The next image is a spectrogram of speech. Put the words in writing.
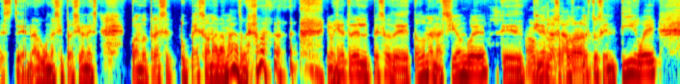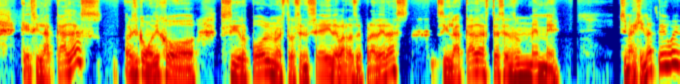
este, en algunas situaciones cuando traes tu peso nada más, güey. Imagínate traer el peso de toda una nación, güey, que tiene los ojos puestos en ti, güey, que si la cagas, ahora sí como dijo Sir Paul, nuestro sensei de barras de praderas, si la cagas te haces un meme. Pues, imagínate, güey.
